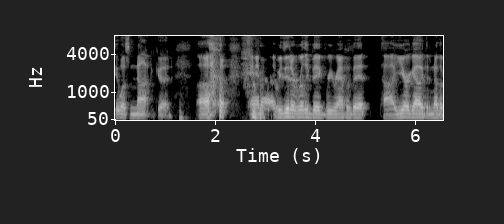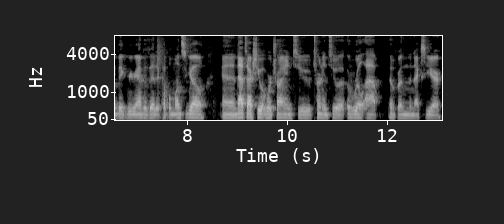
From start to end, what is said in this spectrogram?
it was not good. Uh, and uh, we did a really big revamp of it uh, a year ago. Did another big revamp of it a couple months ago and that's actually what we're trying to turn into a, a real app over in the next year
